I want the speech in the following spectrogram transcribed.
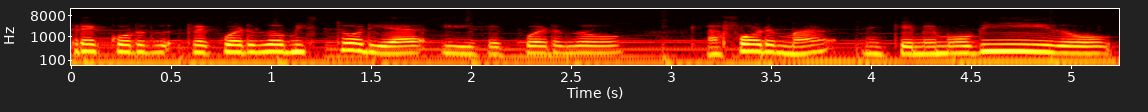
recuerdo, mi historia y recuerdo la forma en que me he movido.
